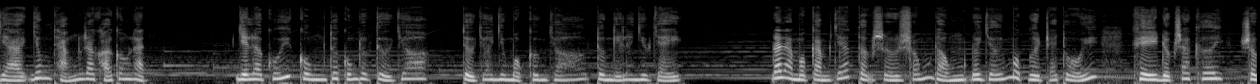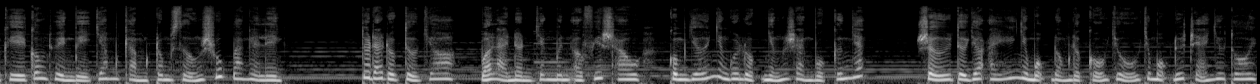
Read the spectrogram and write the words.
và dông thẳng ra khỏi con lạch. Vậy là cuối cùng tôi cũng được tự do, tự do như một cơn gió, tôi nghĩ là như vậy. Đó là một cảm giác thật sự sống động đối với một người trẻ tuổi khi được ra khơi sau khi con thuyền bị giam cầm trong xưởng suốt ba ngày liền. Tôi đã được tự do, bỏ lại nền văn minh ở phía sau cùng với những quy luật những ràng buộc cứng nhắc. Sự tự do ấy như một động lực cổ vũ cho một đứa trẻ như tôi,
